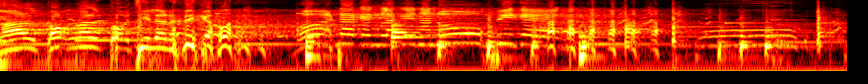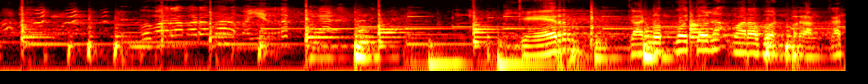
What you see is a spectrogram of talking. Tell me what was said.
Ngaltok ngaltok cila nanti kawan. Oh, na keng lagi na novi Ger, gadot koco nak maraban berangkat.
